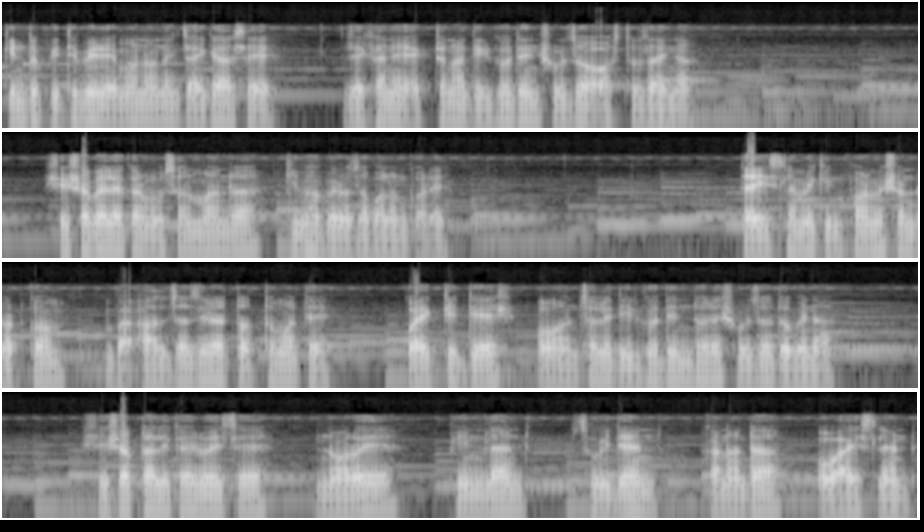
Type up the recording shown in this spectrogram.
কিন্তু পৃথিবীর এমন অনেক জায়গা আছে যেখানে একটানা দীর্ঘদিন সূর্য অস্ত যায় না। সেসব এলাকার মুসলমানরা কীভাবে রোজা পালন করে? তাই ইসলামিক ইনফরমেশন ডট কম বা আল জাজিরার তথ্যমতে কয়েকটি দেশ ও অঞ্চলে দীর্ঘদিন ধরে সূর্য ডোবে না। সেসব তালিকায় রয়েছে নরওয়ে, ফিনল্যান্ড, সুইডেন, কানাডা ও আইসল্যান্ড।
